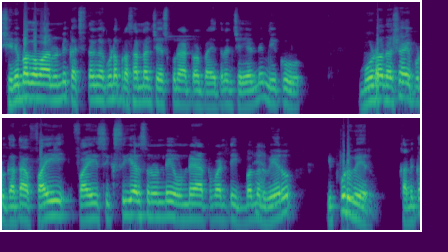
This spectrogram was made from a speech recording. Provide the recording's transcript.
శని భగవాను ఖచ్చితంగా కూడా ప్రసన్నం చేసుకునేటువంటి ప్రయత్నం చేయండి. మీకు మూడో దశ ఇప్పుడు గత ఫైవ్ ఫైవ్ సిక్స్ ఇయర్స్ నుండి ఉండేటువంటి ఇబ్బందులు వేరు. ఇప్పుడు వేరు. కనుక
